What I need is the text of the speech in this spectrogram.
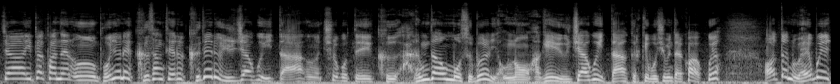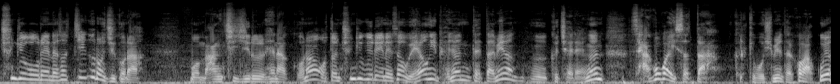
자, 이 백판은 어, 본연의 그 상태를 그대로 유지하고 있다. 어, 출고 때의 그 아름다운 모습을 영롱하게 유지하고 있다. 그렇게 보시면 될 것 같고요. 어떤 외부의 충격으로 인해서 찌그러지거나 뭐 망치질을 해놨거나 어떤 충격으로 인해서 외형이 변형됐다면 어, 그 차량은 사고가 있었다. 그렇게 보시면 될 것 같고요.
